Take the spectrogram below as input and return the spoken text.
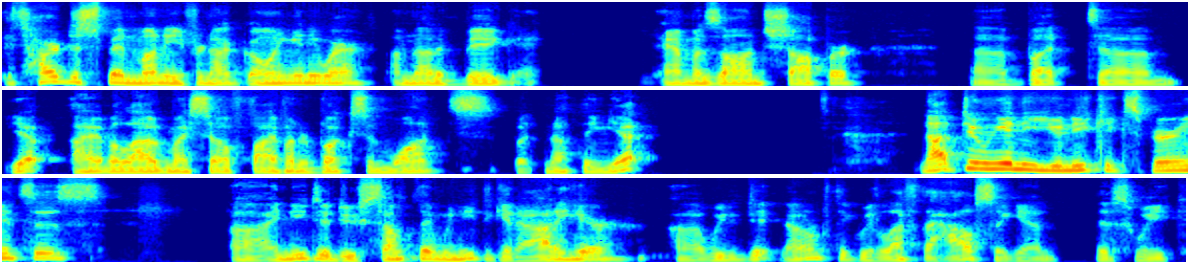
it's hard to spend money if you're not going anywhere. I'm not a big Amazon shopper. Uh, but um, yep, I have allowed myself 500 bucks in wants, but nothing yet. Not doing any unique experiences. Uh, I need to do something. We need to get out of here. Uh, we did. I don't think we left the house again this week.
